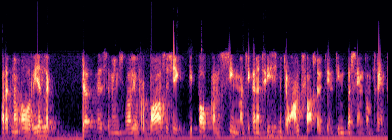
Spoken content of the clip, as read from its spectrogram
wat dit nou al redelik dik is. Mense wil jou verbaas as jy die pulp kan sien want jy kan dit fisies met jou hand vashou teen 10% omtrent.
